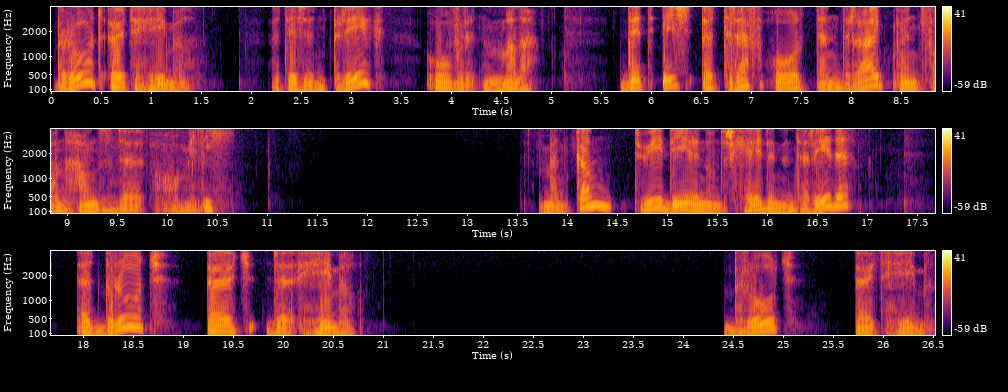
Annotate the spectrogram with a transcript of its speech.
Brood uit de hemel. Het is een preek over het manna. Dit is het trefwoord ten draaipunt van Hans de homilie. Men kan twee delen onderscheiden in de reden: het brood uit de hemel. Brood uit de hemel.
